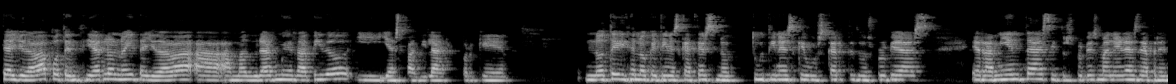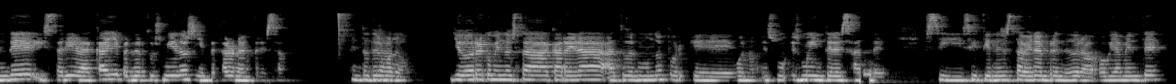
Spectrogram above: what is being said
te ayudaba a potenciarlo ¿no? y te ayudaba a, madurar muy rápido y, a espabilar, porque no te dicen lo que tienes que hacer, sino tú tienes que buscarte tus propias herramientas y tus propias maneras de aprender y salir a la calle, perder tus miedos y empezar una empresa. Entonces, bueno, yo recomiendo esta carrera a todo el mundo porque, bueno, es, es muy interesante si, si, tienes esta vena emprendedora. Obviamente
